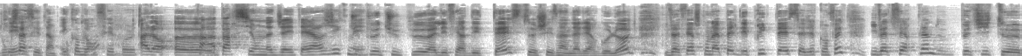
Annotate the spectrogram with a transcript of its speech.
Donc ça, c'est important. Et comment on fait pour le trouver Alors, euh, à part si on a déjà été allergique, mais tu peux, tu peux aller faire des tests chez un allergologue. Il va faire ce qu'on appelle des prick tests, c'est-à-dire qu'en fait, il va te faire plein de petites, euh,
